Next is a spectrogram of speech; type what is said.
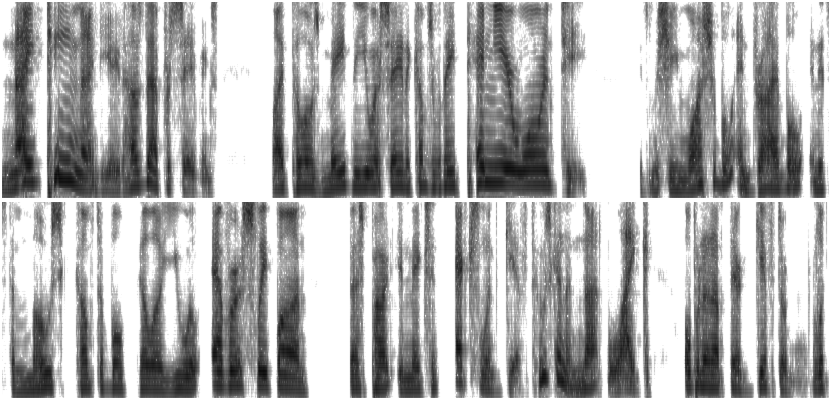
$19.98. How's that for savings? My Pillow is made in the USA and it comes with a 10-year warranty. It's machine washable and dryable, and it's the most comfortable pillow you will ever sleep on. Best part, it makes an excellent gift. Who's going to not like opening up their gift or look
